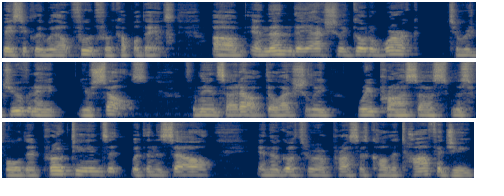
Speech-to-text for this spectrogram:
basically without food for a couple days, um, and then they actually go to work to rejuvenate your cells from the inside out. They'll actually reprocess misfolded proteins within the cell, and they'll go through a process called autophagy,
